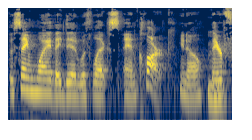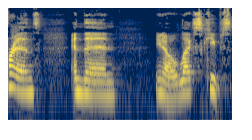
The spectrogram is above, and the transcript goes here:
the same way they did with Lex and Clark. You know, they're friends, and then you know Lex keeps.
